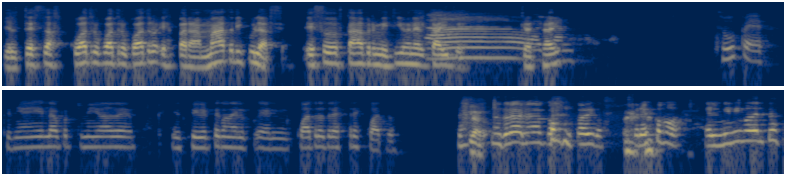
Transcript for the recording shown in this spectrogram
Y el test DAF 444 es para matricularse. Eso estaba permitido en el ah, ¿Cachai? Súper. Tenía ahí la oportunidad de inscribirte con el, el 4334. Claro. Nosotros hablamos con el código, pero es como el mínimo del test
